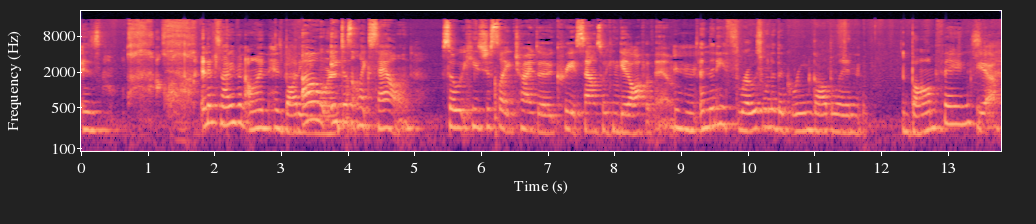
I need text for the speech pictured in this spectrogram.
is and it's not even on his body Oh, anymore. it doesn't like sound. So he's just like trying to create sound so he can get off of him. Mhm. And then he throws one of the Green Goblin bomb things. Yeah.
